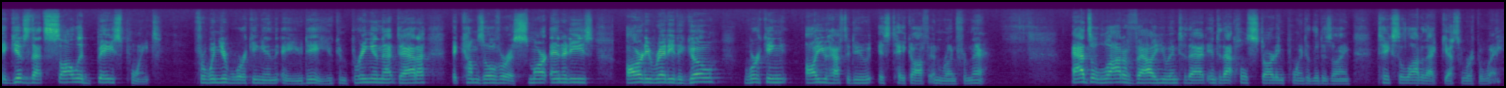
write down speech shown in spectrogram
It gives that solid base point for when you're working in AUD. You can bring in that data. It comes over as smart entities already ready to go, working. All you have to do is take off and run from there. Adds a lot of value into that, into that whole starting point of the design. Takes a lot of that guesswork away.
